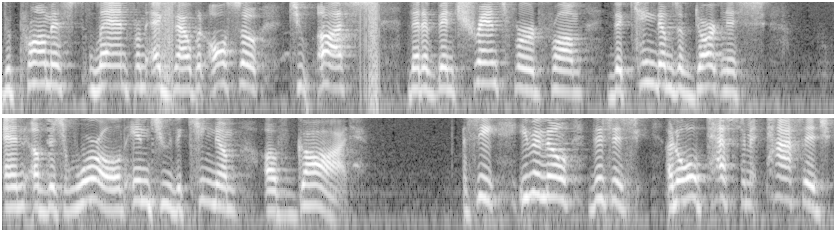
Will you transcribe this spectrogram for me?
the promised land from exile, but also to us that have been transferred from the kingdoms of darkness and of this world into the kingdom of God. See, even though this is an Old Testament passage,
